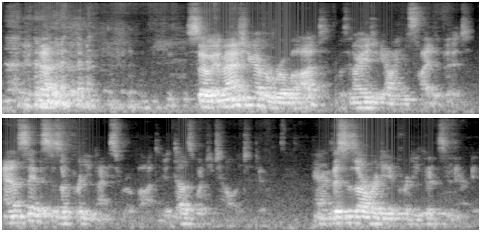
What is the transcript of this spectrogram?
so imagine you have a robot with an AGI inside of it, and let's say this is a pretty nice robot. It does what you tell it to do. And this is already a pretty good scenario.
